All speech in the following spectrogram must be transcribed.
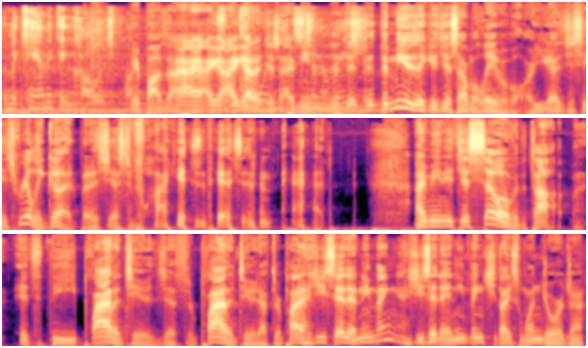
the mechanic in College Park. Here, pause. I, I, I, gotta just. I mean, the, the, the music is just unbelievable. Are you guys just? It's really good, but it's just why is this in an ad? I mean, it's just so over the top. It's the platitudes after platitude after platitude. Has she said anything? Has she said anything? She likes one Georgia.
